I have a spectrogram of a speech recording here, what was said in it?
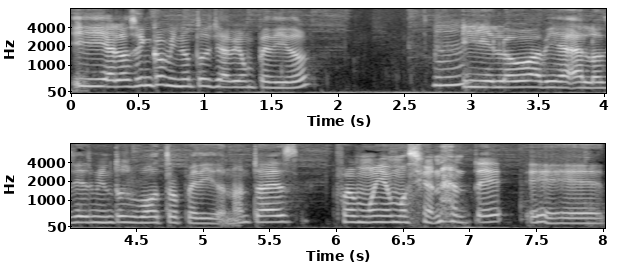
Y a los cinco minutos ya había un pedido. Y luego había, a los 10 minutos hubo otro pedido, ¿no? Entonces fue muy emocionante eh,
